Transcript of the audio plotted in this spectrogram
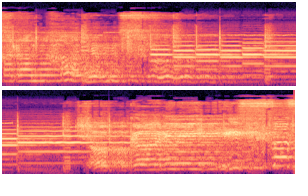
사랑하면서 적간이 있었습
